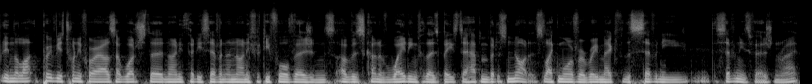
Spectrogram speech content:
in the li- previous 24 hours, I watched the 1937 and 1954 versions. I was kind of waiting for those beats to happen, but it's not. It's like more of a remake for the 70 the 70s version, right?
